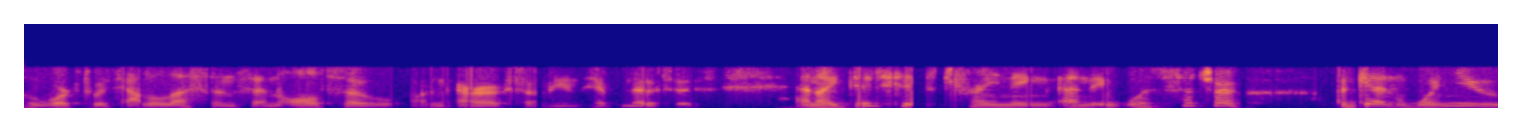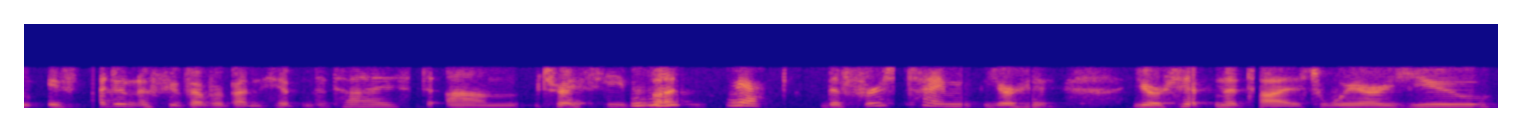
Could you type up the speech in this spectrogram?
who worked with adolescents and also on Ericksonian hypnosis. And I did his training, and it was such a again when you if i don't know if you've ever been hypnotized um traci mm-hmm. but yeah the first time you're you're hypnotized where you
